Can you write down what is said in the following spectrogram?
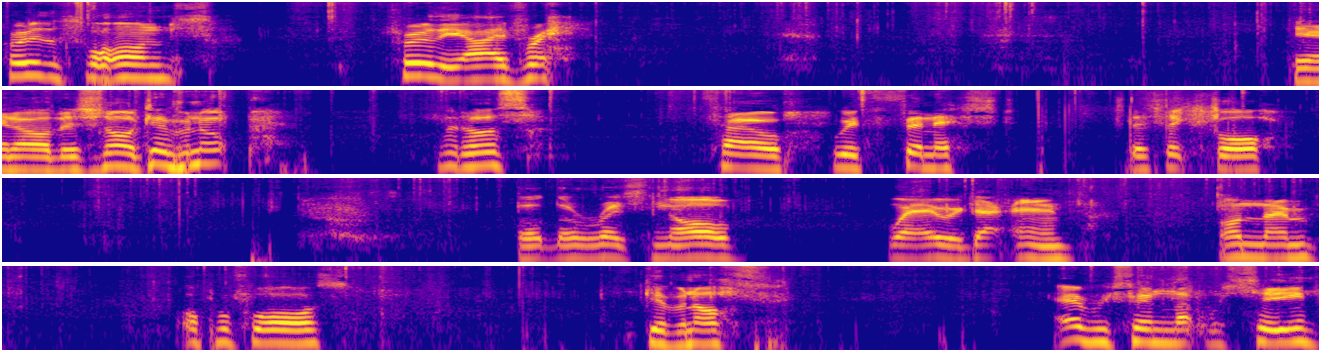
through the swans, through the ivory. You know, there's no giving up with us. So we've finished sixth floor. But there is no way we're getting on them upper floors, giving off everything that we've seen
